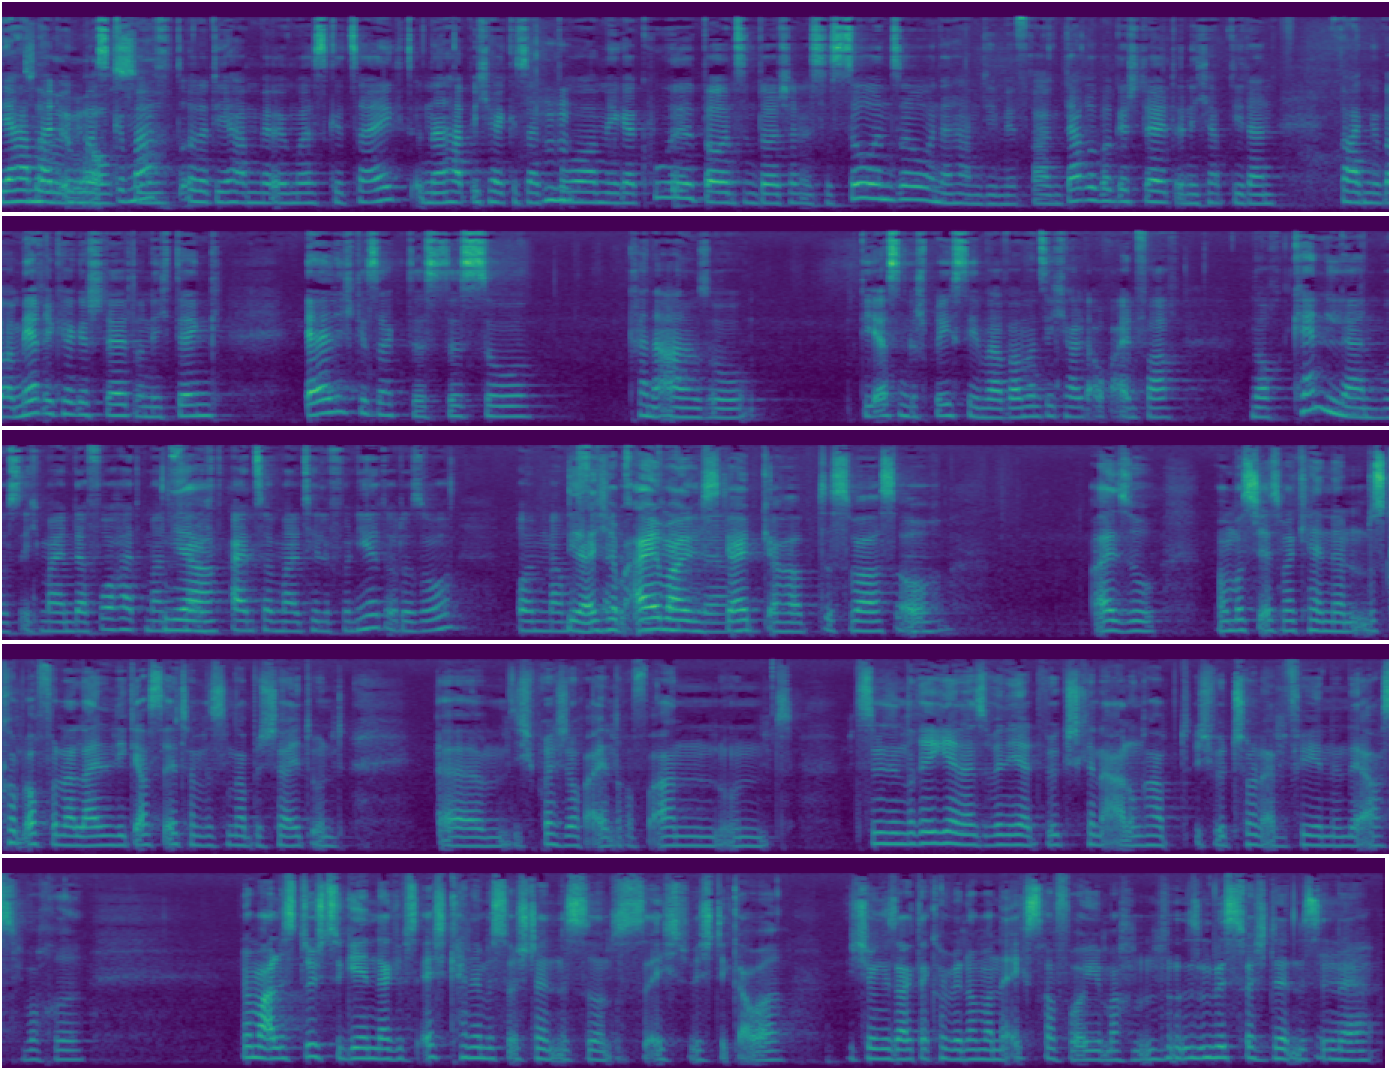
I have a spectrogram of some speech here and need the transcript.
wir haben So halt irgendwas auch so. gemacht oder die haben mir irgendwas gezeigt und dann habe ich halt gesagt, boah, mega cool, bei uns in Deutschland ist es so und so und dann haben die mir Fragen darüber gestellt und ich habe die dann Fragen über Amerika gestellt und ich denke, ehrlich gesagt, dass das so, keine Ahnung, so die ersten Gesprächsthemen war, weil man sich halt auch einfach noch kennenlernen muss. Ich meine, davor hat man Ja. vielleicht ein, zwei Mal telefoniert oder so und man muss Ja, ich halt habe einmal. Skype gehabt, das war's auch. Also, man muss sich erstmal kennenlernen. Und das kommt auch von alleine. Die Gasteltern wissen da Bescheid und ähm, die sprechen auch einen drauf an. Und das mit den Regeln, also wenn ihr halt wirklich keine Ahnung habt, ich würde schon empfehlen, in der ersten Woche nochmal alles durchzugehen. Da gibt es echt keine Missverständnisse und das ist echt wichtig. Aber wie schon gesagt, da können wir nochmal eine extra Folge machen. Missverständnisse in Ja. der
